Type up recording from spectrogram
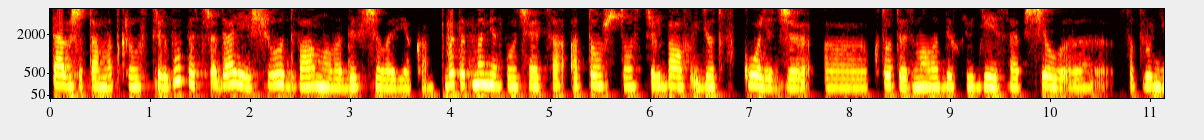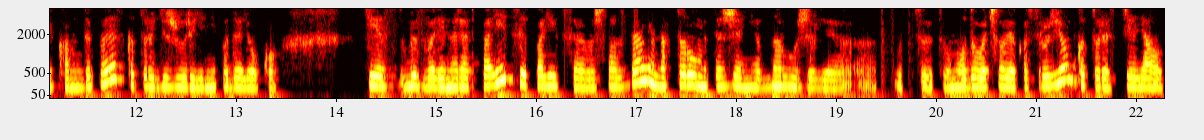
Также там открыл стрельбу, пострадали еще два молодых человека. В этот момент, получается, о том, что стрельба идет в колледже, э, кто-то из молодых людей сообщил э, сотрудникам ДПС, которые дежурили неподалеку, те вызвали наряд полиции, полиция вошла в здание, на втором этаже они обнаружили э, вот этого молодого человека с ружьем, который стрелял.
